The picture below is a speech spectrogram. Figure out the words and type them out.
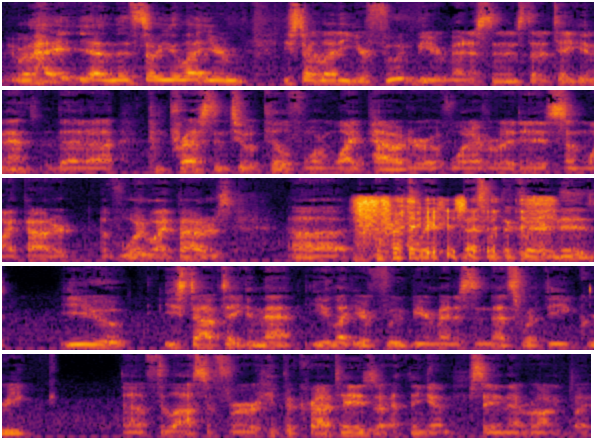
right, yeah, and then so you let your, you start letting your food be your medicine instead of taking that that uh, compressed into a pill form white powder of whatever it is, some white powder. Avoid white powders. Uh, Right. that's what the Claritin is. You you stop taking that. You let your food be your medicine. That's what the Greek uh, philosopher Hippocrates. I think I'm saying that wrong, but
